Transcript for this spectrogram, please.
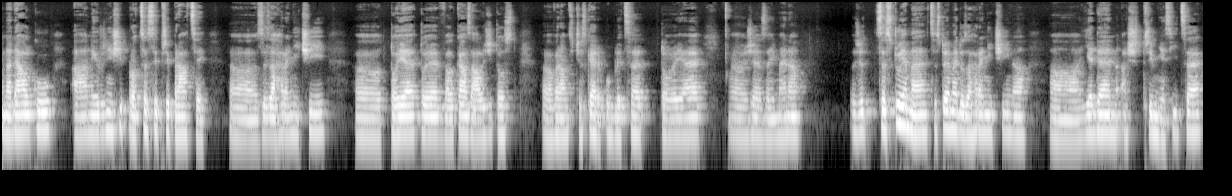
na dálku a nejrůznější procesy při práci ze zahraničí. To je, to je velká záležitost v rámci České republice, to je, eh, že zejména, že cestujeme, cestujeme do zahraničí na jeden až tři měsíce.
